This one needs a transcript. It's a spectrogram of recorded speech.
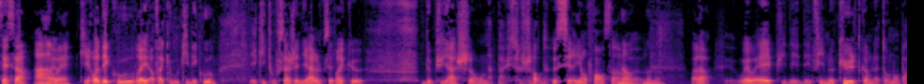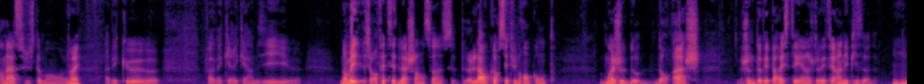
C'est ça. Ah ouais. ouais. Qui redécouvrent et enfin qui, qui découvrent et qui trouvent ça génial. C'est vrai que depuis H, on n'a pas eu ce genre de série en France. Hein. Non, non, non. Voilà. Ouais, ouais. Et puis des, des films cultes comme La Tour Montparnasse, justement, euh, ouais. avec eux, euh, enfin avec Eric et Ramsey. Euh. Non, mais en fait, c'est de la chance. Hein. Là encore, c'est une rencontre. Moi, je, dans H, je ne devais pas rester. Hein. Je devais faire un épisode. -hmm.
